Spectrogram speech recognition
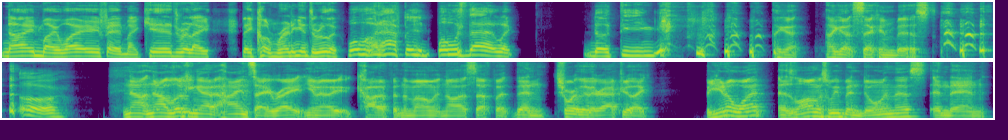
nine, my wife and my kids were like they come running into the room like, "Well, what happened? What was that?" Like, nothing. I got I got second best. oh, Now, now looking at it hindsight, right? You know, caught up in the moment and all that stuff. But then shortly thereafter, you're like, but you know what? As long as we've been doing this, and then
